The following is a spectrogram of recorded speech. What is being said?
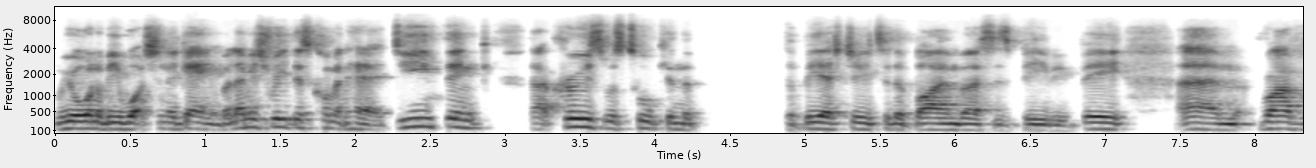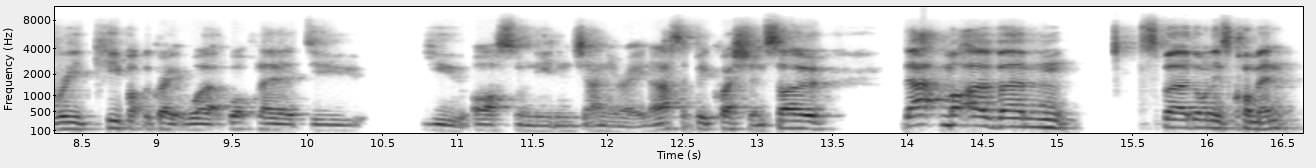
we all want to be watching the game. But let me just read this comment here. Do you think that Kroos was talking the the BSG to the Bayern versus BVB um, rivalry? Keep up the great work. What player do you Arsenal need in January? Now that's a big question. So that might have um, spurred on his comment.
